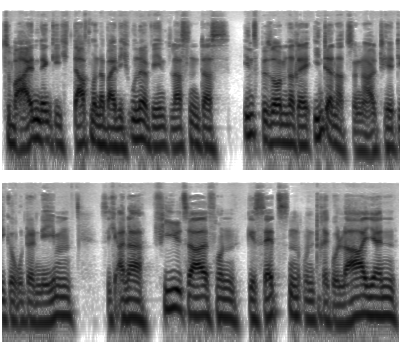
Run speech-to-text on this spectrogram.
Zum einen, denke ich, darf man dabei nicht unerwähnt lassen, dass insbesondere international tätige Unternehmen sich einer Vielzahl von Gesetzen und Regularien,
